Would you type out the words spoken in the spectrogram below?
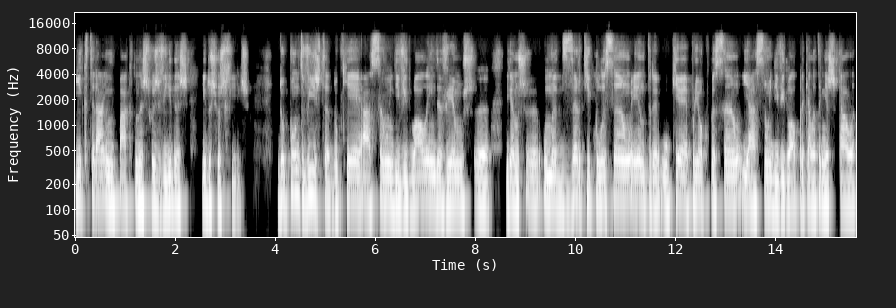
e que terá impacto nas suas vidas e dos seus filhos. Do ponto de vista do que é a ação individual, ainda vemos, eh, digamos, eh, uma desarticulação entre o que é a preocupação e a ação individual para que ela tenha escala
